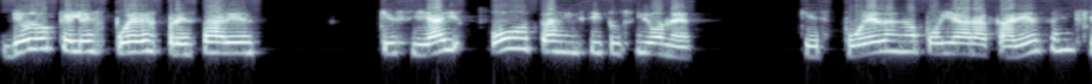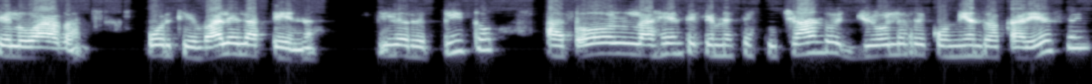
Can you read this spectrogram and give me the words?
yo lo que les puedo expresar es que si hay otras instituciones que puedan apoyar a Carecen, que lo hagan, porque vale la pena. Y le repito a toda la gente que me está escuchando, yo les recomiendo a Carecen,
